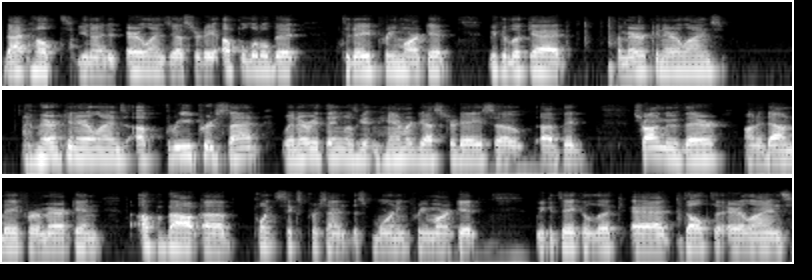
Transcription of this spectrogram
that helped United Airlines yesterday up a little bit today pre-market. We could look at American Airlines. American Airlines up 3% when everything was getting hammered yesterday. So a big, strong move there on a down day for American, up about uh, 0.6% this morning pre market. We could take a look at Delta Airlines.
